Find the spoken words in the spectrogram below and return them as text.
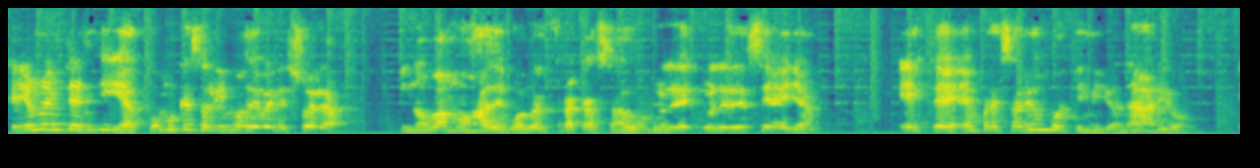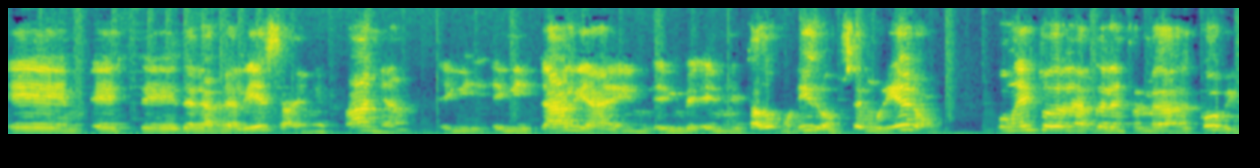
que yo no entendía cómo que salimos de Venezuela y nos vamos a devolver fracasado. Yo le, yo le decía a ella, este, empresarios multimillonarios, eh, este, de la realeza en España, en, Italia, en, en, Estados Unidos, se murieron con esto de la, de la enfermedad del COVID.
